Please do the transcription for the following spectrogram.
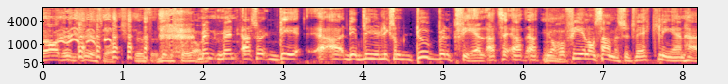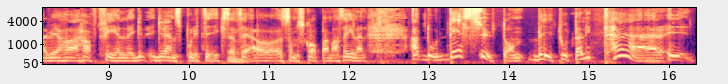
ja det, det, är svårt. Det, det förstår jag. Men, men alltså, det, äh, det blir ju liksom dubbelt fel. Att, att, att mm. jag har fel om samhällsutvecklingen här. Vi har haft fel gränspolitik så att mm. säga, som skapar massa elände. Att då dessutom bli totalitär i,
